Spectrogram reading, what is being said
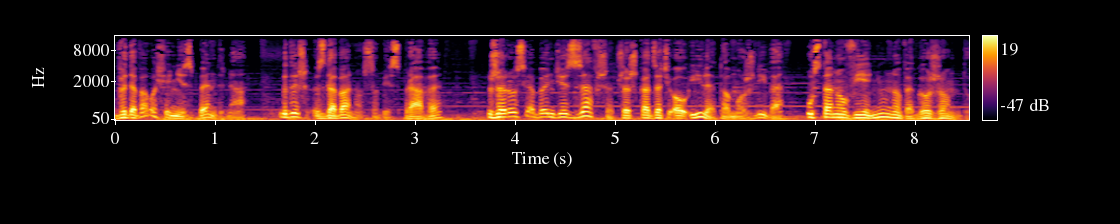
wydawała się niezbędna, gdyż zdawano sobie sprawę, że Rosja będzie zawsze przeszkadzać, o ile to możliwe, ustanowieniu nowego rządu.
